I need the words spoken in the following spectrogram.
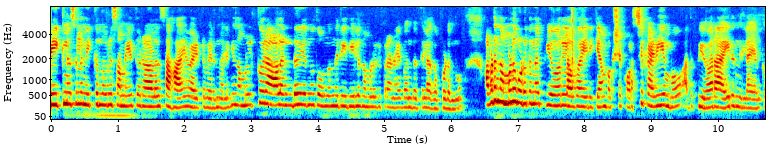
വീക്ക്നെസ്സിൽ നിൽക്കുന്ന ഒരു സമയത്ത് ഒരാൾ സഹായമായിട്ട് വരുന്നു. അല്ലെങ്കിൽ നമ്മൾക്ക് ഒരാളുണ്ട് എന്ന് തോന്നുന്ന രീതിയിൽ നമ്മളൊരു പ്രണയബന്ധത്തിൽ അകപ്പെടുന്നു. അവിടെ നമ്മൾ കൊടുക്കുന്ന പ്യുവർ ലവ് ആയിരിക്കാം. പക്ഷെ കുറച്ച് കഴിയുമ്പോൾ അത് പ്യുവർ ആയിരുന്നില്ല. അയാൾക്ക്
